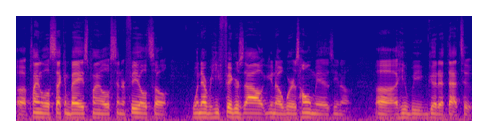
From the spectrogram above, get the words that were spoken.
uh, playing a little second base, playing a little center field. So whenever he figures out, you know, where his home is, you know, he'll be good at that too.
